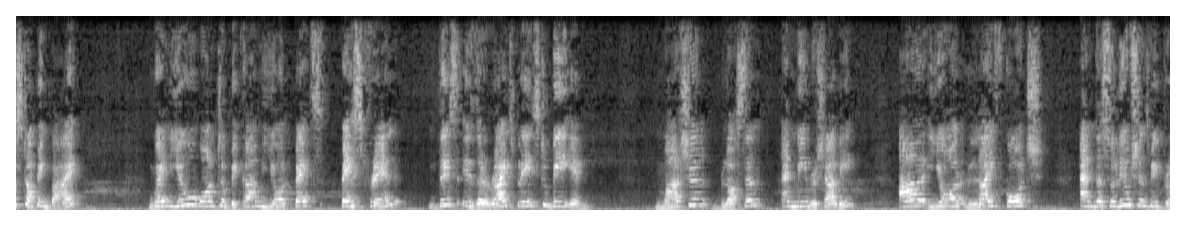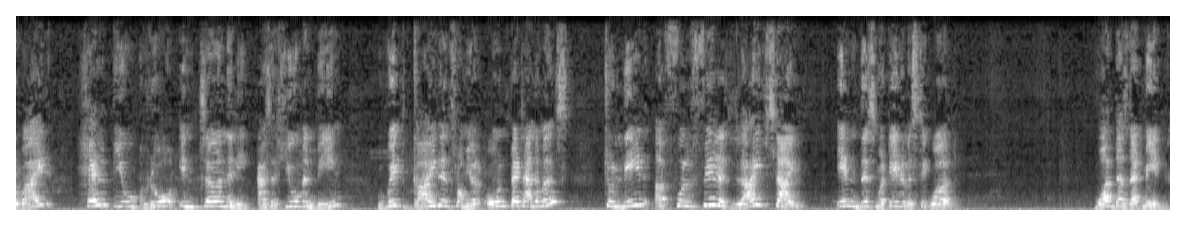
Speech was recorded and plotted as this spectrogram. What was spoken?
for stopping by. When you want to become your pet's best friend, this is the right place to be in. Marshall, Blossom and me, Roshali, are your life coach and the solutions we provide help you grow internally as a human being with guidance from your own pet animals to lead a fulfilled lifestyle in this materialistic world. What does that mean?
